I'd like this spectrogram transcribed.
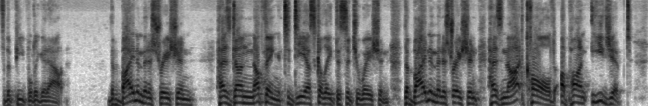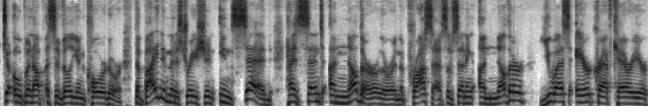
for the people to get out. The Biden administration has done nothing to de escalate the situation. The Biden administration has not called upon Egypt to open up a civilian corridor. The Biden administration instead has sent another, or in the process of sending another U.S. aircraft carrier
